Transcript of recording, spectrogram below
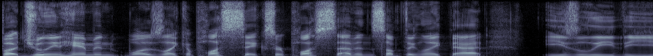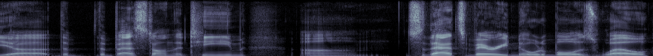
But Julian Hammond was like a plus six or plus seven, something like that. Easily the uh, the the best on the team. Um, so that's very notable as well.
